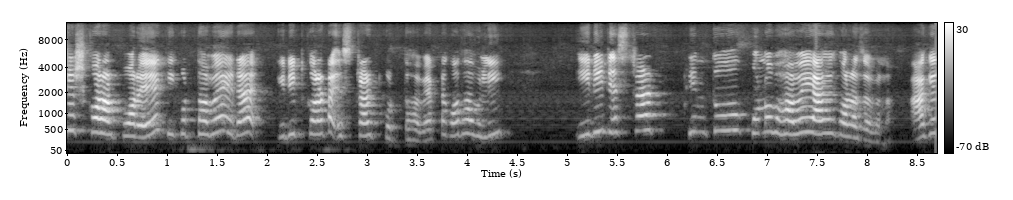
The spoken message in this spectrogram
শেষ করার পরে কি করতে হবে? এটা এডিট করাটা স্টার্ট করতে হবে। একটা কথা বলি এডিট স্টার্ট কিন্তু কোনোভাবেই আগে করা যাবে না। আগে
